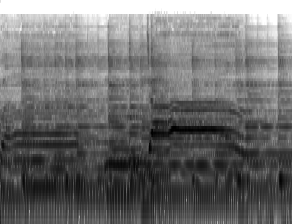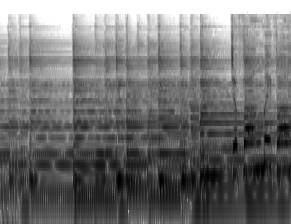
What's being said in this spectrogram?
กว่าหมู่ดาวจะฟังไม่ฟัง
